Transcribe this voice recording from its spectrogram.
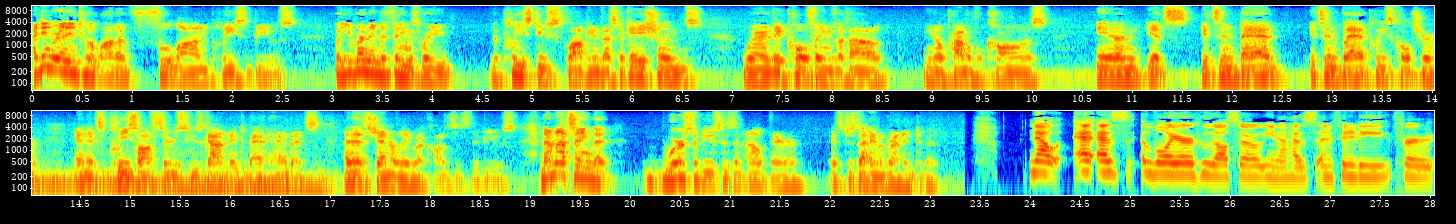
I didn't run into a lot of full on police abuse, but you run into things where you, the police do sloppy investigations, where they pull things without, you know, probable cause. And it's, it's in bad, it's in bad police culture and it's police officers who's gotten into bad habits. And that's generally what causes the abuse. And I'm not saying that worse abuse isn't out there. It's just I haven't run into it. Now, as a lawyer who also, you know, has an affinity for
